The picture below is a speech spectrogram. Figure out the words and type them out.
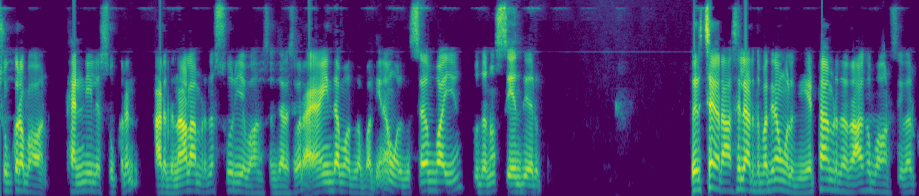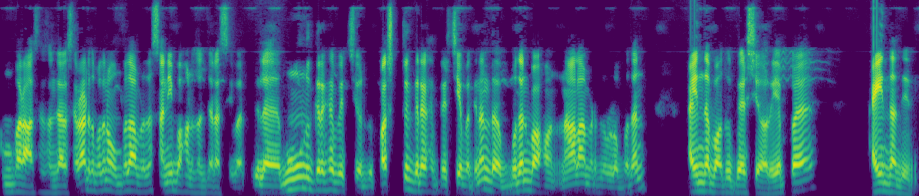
சுக்கர பகவான் கன்னியில சுக்கிரன் அடுத்த நாலாம் இடத்துல சூரிய பகவான் சஞ்சாரம் செய்வார். ஐந்தாம் இடத்துல பாத்தீங்கன்னா உங்களுக்கு செவ்வாயும் புதனும் சேர்ந்தே இருக்கும். விருச்சக ராசியில அடுத்து பாத்தீங்கன்னா உங்களுக்கு எட்டாம் இடத்துல ராகு பகவான் செய்வார் கும்பராசி சஞ்சார செய்வார். அடுத்து பாத்தீங்கன்னா ஒன்பதாம் இடத்துல சனி பகவான் சஞ்சார செய்வார். இதுல மூணு கிரக பயிற்சி வருது. ஃபர்ஸ்ட் கிரக பயிற்சியை பாத்தீங்கன்னா இந்த புதன் பகவான் நாலாம் இடத்துல உள்ள புதன் ஐந்தாம் பாவத்துக்கு பயிற்சி வரும். எப்ப? ஐந்தாம் தேதி.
